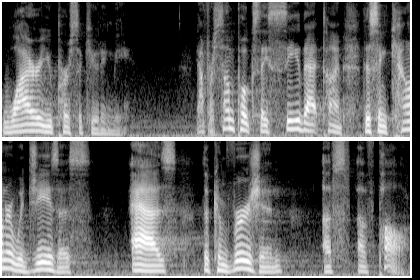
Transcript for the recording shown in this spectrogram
why are you persecuting me? Now, for some folks, they see that time, this encounter with Jesus, as the conversion of, of Paul,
